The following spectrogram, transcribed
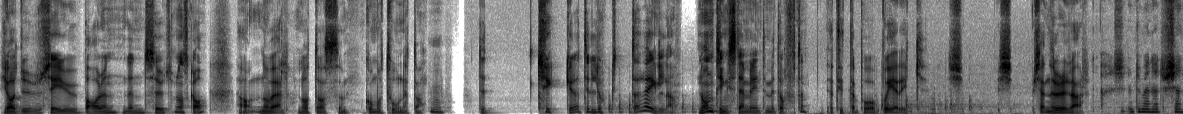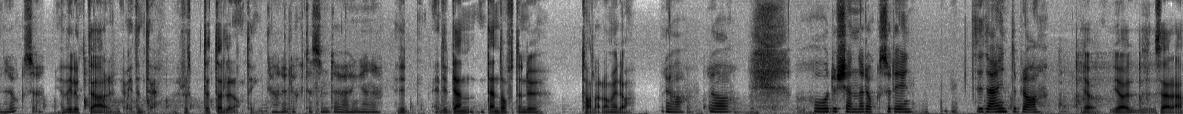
Ja, du ser ju baren. Den ser ut som den ska. Ja, nåväl. Låt oss eh, gå mot tornet då. Du tycker att det luktar illa. Någonting stämmer inte med doften. Jag tittar på, på Erik. Känner du det där? Du menar du känner också? Ja, det luktar, jag vet inte, ruttet eller någonting. Ja, det luktar som döingarna. Är det, är det den, den doften du talar om idag? Ja, ja. Och du känner det också. Det, är, inte- det där är inte bra. Jag, jag så här,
